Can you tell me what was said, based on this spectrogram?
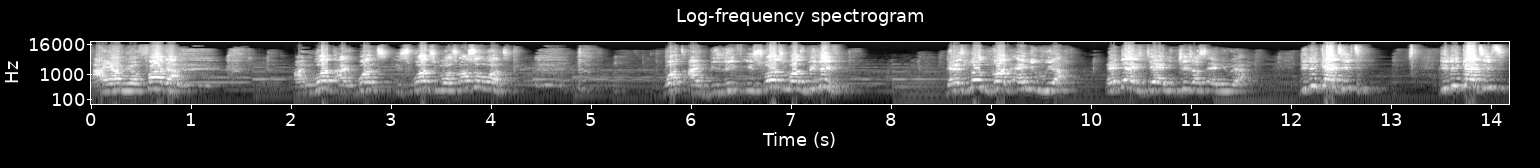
I am your father. And what I want is what you must also want. What I believe is what you must believe. There is no God anywhere. Neither is there any Jesus anywhere. Did you get it? Did you get it?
